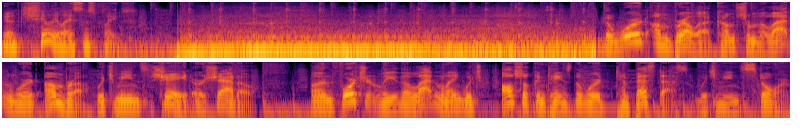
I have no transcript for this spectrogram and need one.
We got a chili license plate. The word umbrella comes from the Latin word umbra, which means shade or shadow. Unfortunately, the Latin language also contains the word tempestas, which means storm.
